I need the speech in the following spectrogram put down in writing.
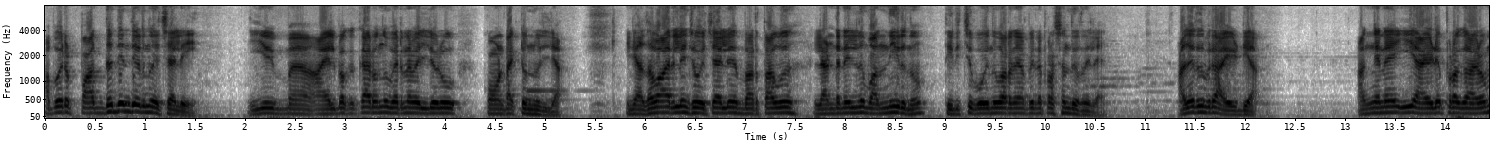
അപ്പോൾ ഒരു പദ്ധതി എന്തായിരുന്നു വെച്ചാലേ ഈ അയൽപക്കക്കാരൊന്നും വരുന്ന വലിയൊരു കോണ്ടാക്റ്റ് ഒന്നുമില്ല ഇനി അഥവാ ആരെങ്കിലും ചോദിച്ചാൽ ഭർത്താവ് ലണ്ടനിൽ നിന്ന് വന്നിരുന്നു തിരിച്ചു പോയി എന്ന് പറഞ്ഞാൽ പിന്നെ പ്രശ്നം തീർന്നില്ലേ. അതായിരുന്നു ഒരു ഐഡിയ. അങ്ങനെ ഈ ഐഡിയ പ്രകാരം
